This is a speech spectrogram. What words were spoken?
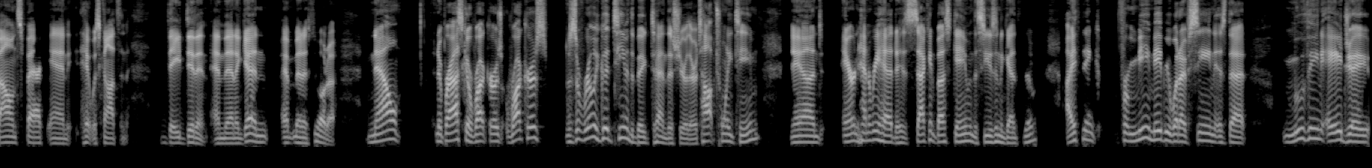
bounce back and hit Wisconsin. They didn't. And then again at Minnesota. Now Nebraska Rutgers, Rutgers is a really good team in the Big 10 this year. They're a top 20 team and Aaron Henry had his second best game of the season against them. I think for me maybe what I've seen is that moving AJ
